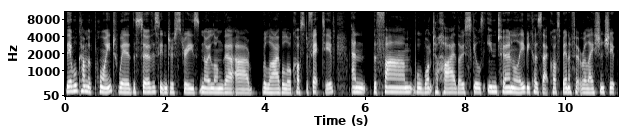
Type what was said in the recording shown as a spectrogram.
there will come a point where the service industries no longer are reliable or cost effective, and the farm will want to hire those skills internally because that cost benefit relationship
